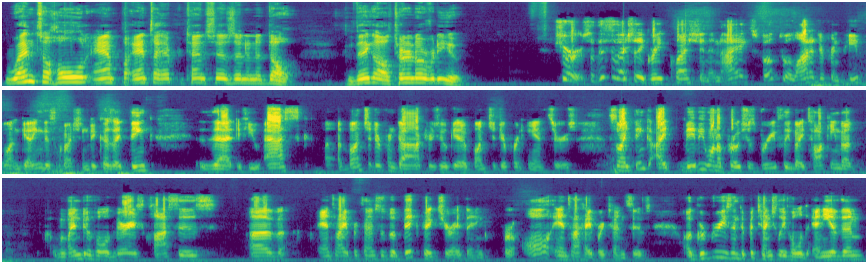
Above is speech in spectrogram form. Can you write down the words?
when to hold antihypertensives in an adult. Vig, I'll turn it over to you. Sure. So this is actually a great question, and I spoke to a lot of different people on getting this question because I think that if you ask a bunch of different doctors, you'll get a bunch of different answers. So I think I maybe want to approach this briefly by talking about when to hold various classes of antihypertensives, but big picture, I think for all antihypertensives, a good reason to potentially hold any of them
